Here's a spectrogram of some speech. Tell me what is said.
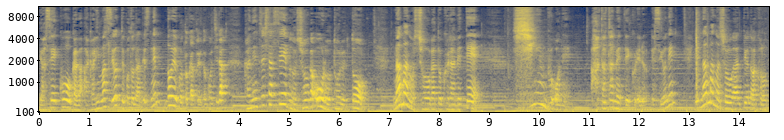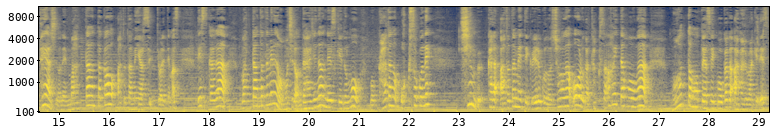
痩せ効果が上がりますよってことなんですね。どういうことかというとこちら加熱した成分の生姜オールを取ると生の生姜と比べて深部をね温めてくれるんですよね。で生の生姜っていうのはこの手足のね末端とかを温めやすいって言われてます。ですから末端温めるのももちろん大事なんですけどももう体の奥底ね深部から温めてくれるこの生姜オールがたくさん入った方がもっともっと痩せ効果が上がるわけです。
